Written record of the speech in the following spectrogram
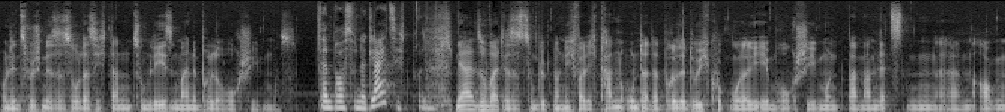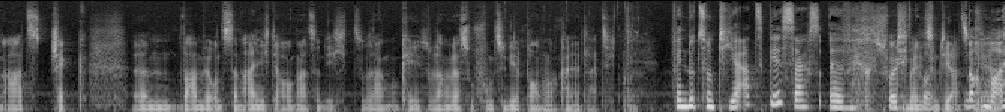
Und inzwischen ist es so, dass ich dann zum Lesen meine Brille hochschieben muss. Dann brauchst du eine Gleitsichtbrille. Ja, soweit ist es zum Glück noch nicht, weil ich kann unter der Brille durchgucken oder die eben hochschieben. Und bei meinem letzten ähm, Augenarzt-Check ähm, waren wir uns dann einig, der Augenarzt und ich, zu sagen, okay, solange das so funktioniert, brauchen wir noch keine Gleitsichtbrille. Wenn du zum Tierarzt gehst, sagst äh, Entschuldigung. Wenn ich zum Tierarzt gehe, Nochmal.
